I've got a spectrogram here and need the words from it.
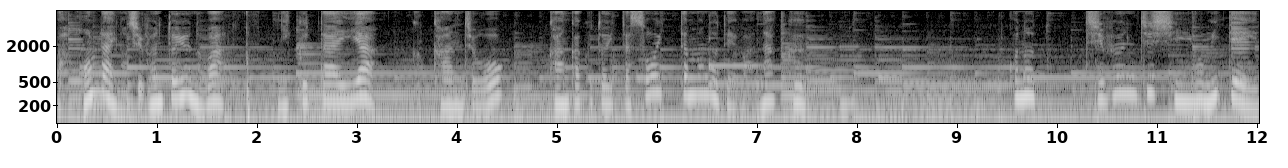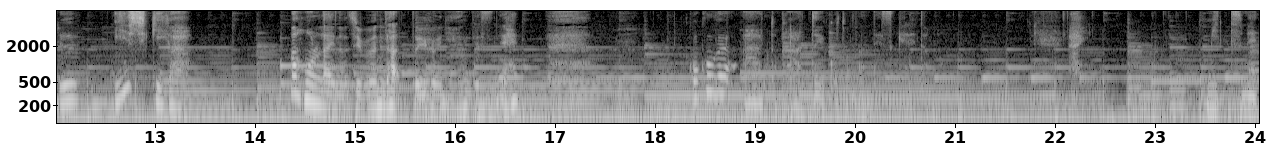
まあ、本来の自分というのは肉体や感情感覚といったそういったものではなくこの自分自身を見ている意識が、まあ、本来の自分だというふうに言うんですね。ここがアートマということなんですけれども、はい、3つ目。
